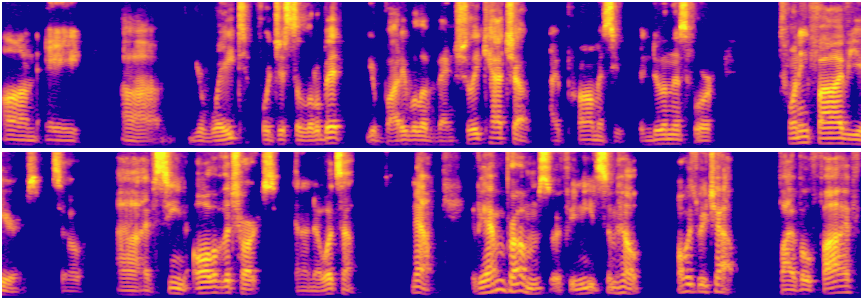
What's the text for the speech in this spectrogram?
on a um, your weight for just a little bit. Your body will eventually catch up. I promise you. Been doing this for 25 years. So uh, I've seen all of the charts and I know what's up. Now, if you're having problems or if you need some help, always reach out. 505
